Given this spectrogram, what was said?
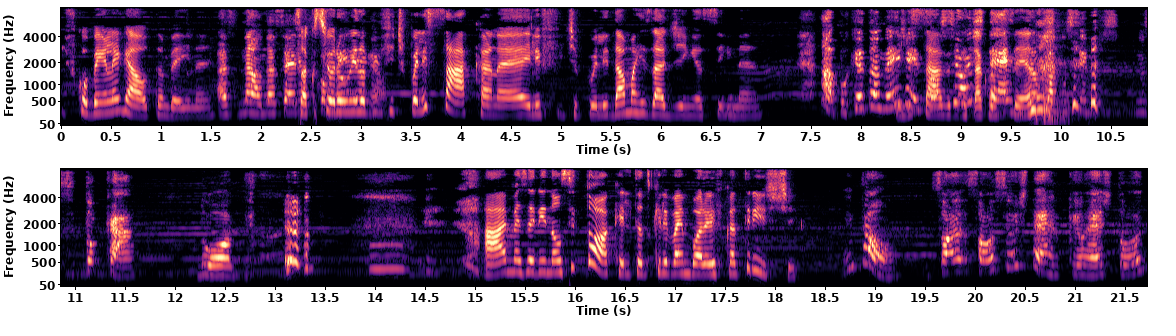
E ficou bem legal também, né? As- não, na série Só que o Sr. Willoughby, tipo, ele saca, né? Ele, tipo, ele dá uma risadinha assim, né? Ah, porque também, Ele gente, sabe só o que tá Stern, acontecendo. né, não se, não se tocar do óbvio. Ai, mas ele não se toca, ele tanto que ele vai embora ele fica triste. Então, só, só o seu externo, porque o resto todo.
